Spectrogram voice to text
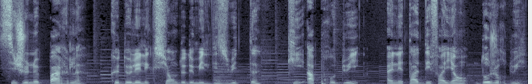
si je ne parle que de l'élection de 2018 qui a produit un État défaillant d'aujourd'hui.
